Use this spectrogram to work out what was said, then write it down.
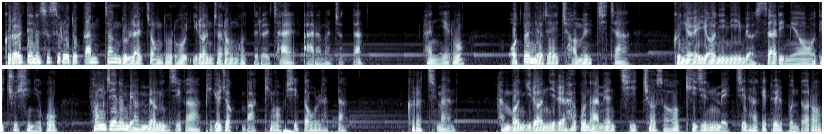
그럴 때는 스스로도 깜짝 놀랄 정도로 이런저런 것들을 잘 알아맞혔다. 한 예로 어떤 여자의 점을 치자 그녀의 연인이 몇 살이며 어디 출신이고 형제는 몇 명인지가 비교적 막힘없이 떠올랐다. 그렇지만 한번 이런 일을 하고 나면 지쳐서 기진맥진하게 될 뿐더러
